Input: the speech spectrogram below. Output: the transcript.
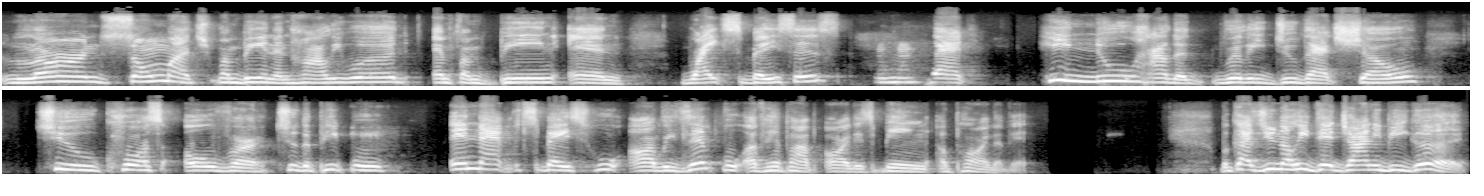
learned so much from being in Hollywood and from being in white spaces mm-hmm. that he knew how to really do that show to cross over to the people in that space who are resentful of hip hop artists being a part of it. Because you know he did Johnny B. Goode.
